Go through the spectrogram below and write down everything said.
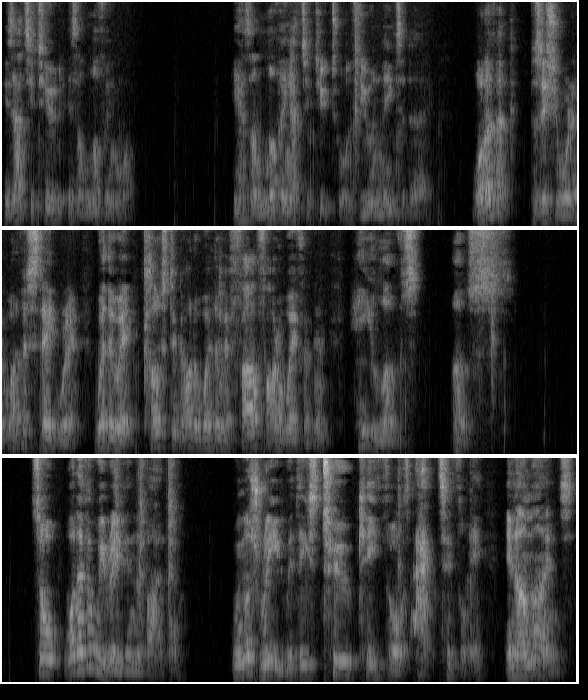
his attitude is a loving one. He has a loving attitude towards you and me today. Whatever position we're in, whatever state we're in, whether we're close to God or whether we're far, far away from Him, He loves us. So, whatever we read in the Bible, we must read with these two key thoughts actively in our minds.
